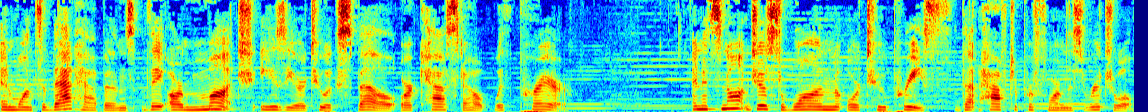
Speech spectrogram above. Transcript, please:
and once that happens, they are much easier to expel or cast out with prayer. And it's not just one or two priests that have to perform this ritual.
